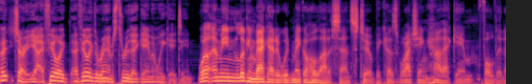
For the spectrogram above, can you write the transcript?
Uh, sorry, yeah, I feel like I feel like the Rams threw that game in Week 18. Well, I mean, looking back at it would make a whole lot of sense too, because watching how that game folded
